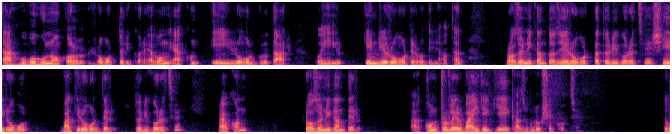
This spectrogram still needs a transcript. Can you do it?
তার হুবহু নকল রোবট তৈরি করে এবং এখন এই রোবটগুলো তার ওই কেন্দ্রীয় রোবটের অধীনে। অর্থাৎ রজনীকান্ত যে রোবটটা তৈরি করেছে, সেই রোবট বাকি রোবটদের তৈরি করেছে। এখন রজনীকান্তের কন্ট্রোলের বাইরে গিয়ে এই কাজগুলো সে করছে। তো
